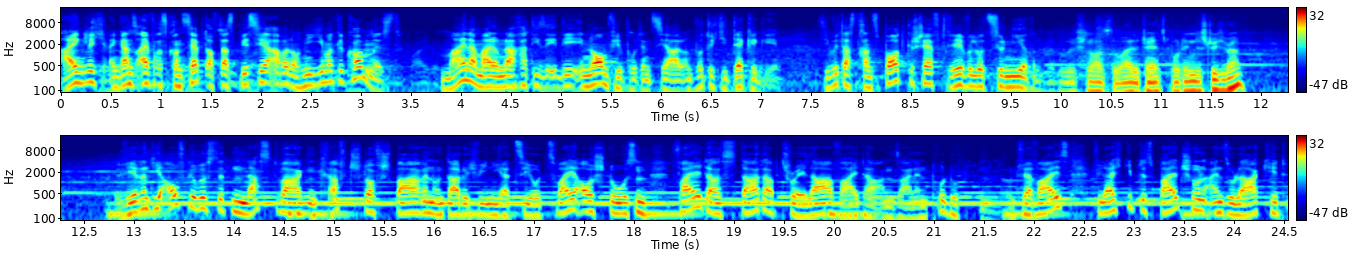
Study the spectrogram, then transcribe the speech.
Eigentlich ein ganz einfaches Konzept, auf das bisher aber noch nie jemand gekommen ist. Meiner Meinung nach hat diese Idee enorm viel Potenzial und wird durch die Decke gehen. Sie wird das Transportgeschäft revolutionieren. Während die aufgerüsteten Lastwagen Kraftstoff sparen und dadurch weniger CO2 ausstoßen, feilt das Startup Trailer weiter an seinen Produkten. Und wer weiß, vielleicht gibt es bald schon ein Solarkit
